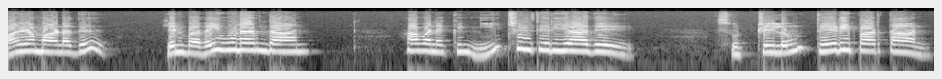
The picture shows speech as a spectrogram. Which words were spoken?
ஆழமானது. என்பதை உணர்ந்தான். அவனுக்கு நீச்சல் தெரியாது. சுற்றிலும் தேடி பார்த்தான்.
